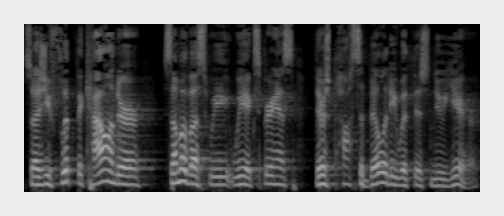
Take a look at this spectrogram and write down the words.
So as you flip the calendar, some of us, we, we experience there's possibility with this new year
